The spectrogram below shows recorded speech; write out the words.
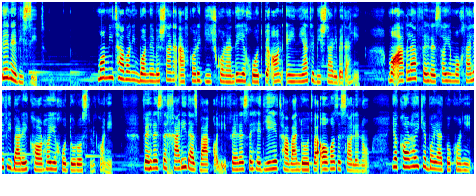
بنویسید. ما می توانیم با نوشتن افکار گیج کننده خود به آن عینیت بیشتری بدهیم. ما اغلب فهرست های مختلفی برای کارهای خود درست می کنیم. فهرست خرید از بقالی، فهرست هدیه تولد و آغاز سال نو یا کارهایی که باید بکنیم.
